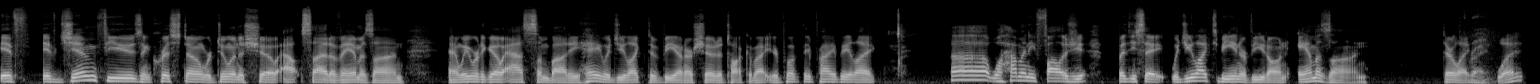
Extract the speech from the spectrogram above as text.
If if Jim Fuhs and Chris Stone were doing a show outside of Amazon, and we were to go ask somebody, "Hey, would you like to be on our show to talk about your book?" They'd probably be like, "Uh, well, how many followers you?" But you say, "Would you like to be interviewed on Amazon?" They're like, Right. "What?"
